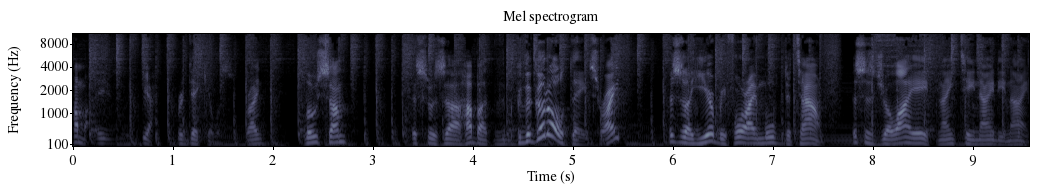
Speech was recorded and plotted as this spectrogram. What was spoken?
come on. It- Yeah, ridiculous, right? Lose some. This was uh, how about the the good old days, right? This is a year before I moved to town. This is July 8th, 1999,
